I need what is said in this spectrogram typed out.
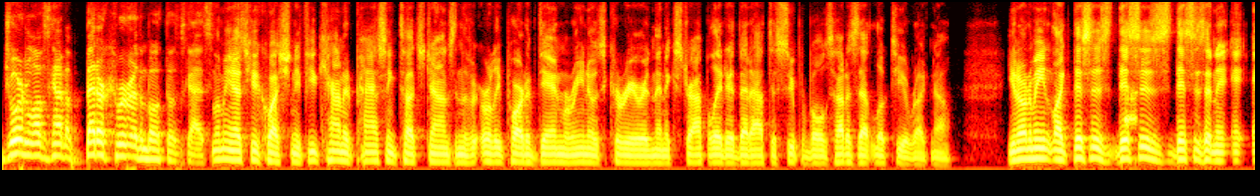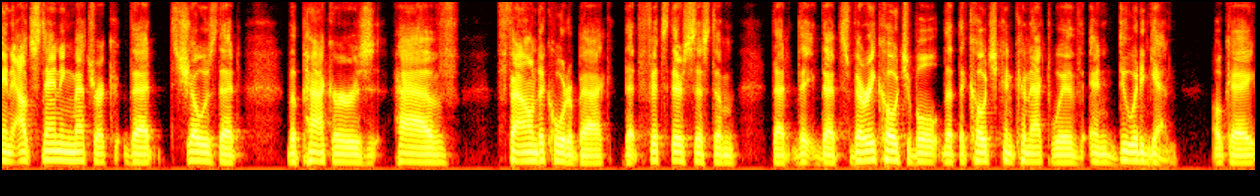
Jordan Love's going to have a better career than both those guys. Let me ask you a question. If you counted passing touchdowns in the early part of Dan Marino's career and then extrapolated that out to Super Bowls, how does that look to you right now? You know what I mean? Like this is this uh, is this is an an outstanding metric that shows that the Packers have found a quarterback that fits their system, that they, that's very coachable, that the coach can connect with and do it again. Okay.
